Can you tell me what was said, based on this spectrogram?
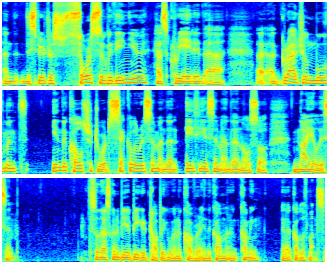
and the spiritual source within you has created a, a, a gradual movement in the culture towards secularism and then atheism and then also nihilism. So that's going to be a bigger topic we're going to cover in the coming, coming uh, couple of months.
